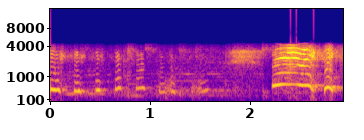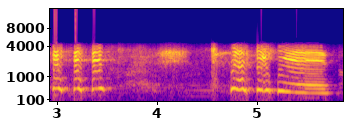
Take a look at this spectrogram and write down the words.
Harry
